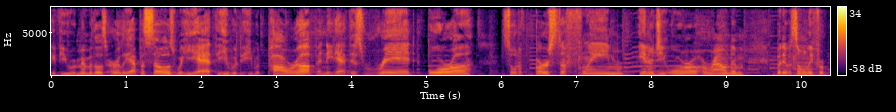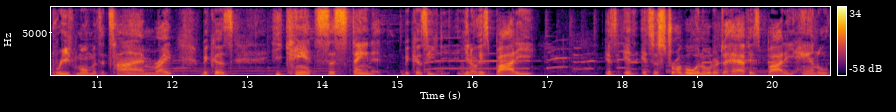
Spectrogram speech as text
if you remember those early episodes where he had he would he would power up and he'd have this red aura, sort of burst of flame energy aura around him, but it was only for brief moments of time, right? Because he can't sustain it because he you know his body it's it, it's a struggle in order to have his body handle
